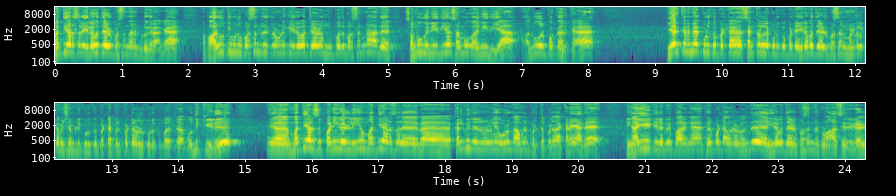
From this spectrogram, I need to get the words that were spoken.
மத்திய அரசில் இருபத்தேழு பர்சன்ட் தானே கொடுக்குறாங்க. அப்போ அறுபத்தி மூணு பர்சன்ட் இருக்கிறவனுக்கு இருபத்தேழு முப்பது பர்சன்ட்னா அது சமூக நீதியா சமூக அநீதியா? அது ஒரு பக்கம் இருக்க. ஏற்கனவே கொடுக்கப்பட்ட சென்ட்ரலில் கொடுக்கப்பட்ட இருபத்தேழு பர்சன்ட் மண்டல் கமிஷன் படி கொடுக்கப்பட்ட பிற்பட்டவர்களுக்கு கொடுக்கப்பட்ட ஒதுக்கீடு மத்திய அரசு பணிகள்லையும் மத்திய அரசு கல்வி நிறுவனங்களையும் ஒழுங்காக அமல்படுத்தப்படுதா? கிடையாது. நீங்கள் ஐஐடியில் போய் பாருங்கள் பிற்பட்டவர்கள் வந்து இருபத்தேழு பர்சன்ட் இருக்கணும் ஆசிரியர்கள்.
